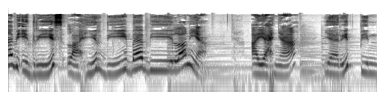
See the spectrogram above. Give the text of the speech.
Nabi Idris lahir di Babilonia. Ayahnya Yarid bin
